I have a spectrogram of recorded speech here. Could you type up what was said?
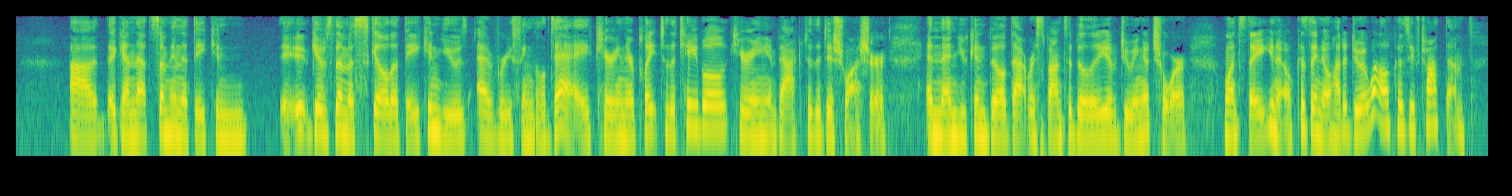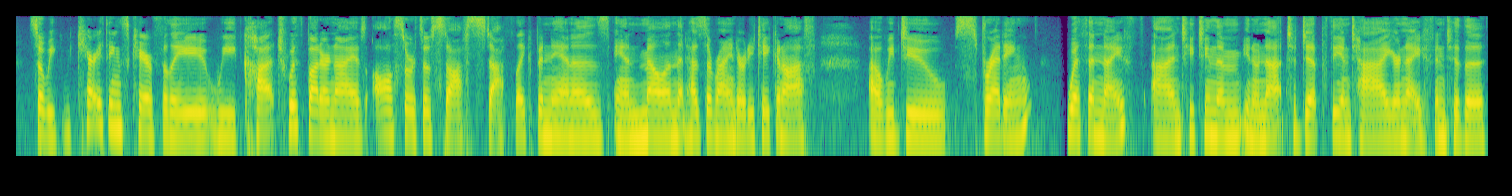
uh, again, that's something that they can it gives them a skill that they can use every single day, carrying their plate to the table, carrying it back to the dishwasher. And then you can build that responsibility of doing a chore once they, you know, because they know how to do it well because you've taught them. So we, we, carry things carefully. We cut with butter knives all sorts of soft stuff like bananas and melon that has the rind already taken off. Uh, we do spreading with a knife uh, and teaching them, you know, not to dip the entire knife into the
